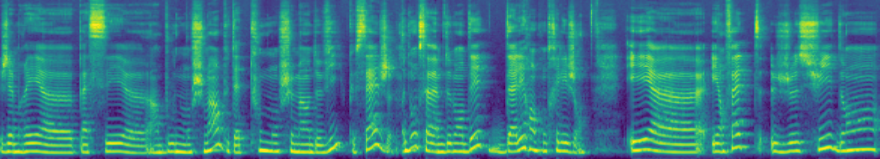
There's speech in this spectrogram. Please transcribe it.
j'aimerais euh, passer euh, un bout de mon chemin, peut-être tout mon chemin de vie, que sais-je. Donc ça va me demander d'aller rencontrer les gens. Et, et, en fait, je suis dans...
